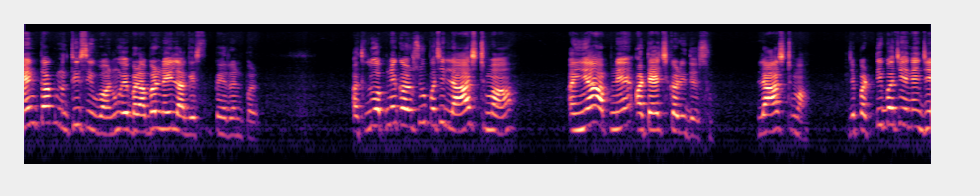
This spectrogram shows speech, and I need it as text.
એન્ડ તક નથી સીવવાનું, એ બરાબર નહીં લાગે પહેરણ પર. આટલું આપણે કરશું, પછી લાસ્ટમાં અહીંયા આપણે અટેચ કરી દઈશું લાસ્ટમાં જે પટ્ટી બચે એને જે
